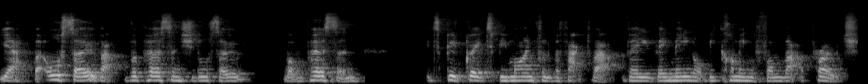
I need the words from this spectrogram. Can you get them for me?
Yeah. But also that the person should also, well, the person it's good great to be mindful of the fact that they they may not be coming from that approach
